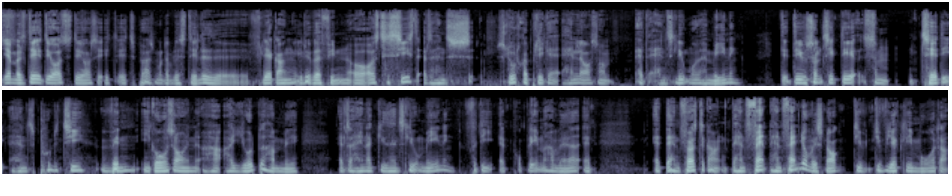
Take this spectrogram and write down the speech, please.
Jamen, altså, det, det er også, det er også et, et spørgsmål, der bliver stillet øh, flere gange i løbet af filmen, og også til sidst, altså hans slutreplik handler også om, at hans liv må jo have mening. Det, det er jo sådan set det, som Teddy, hans politiven i gårsøjne, har, har hjulpet ham med. Altså, han har givet hans liv mening, fordi at problemet har været, at, at da han første gang, da han fandt, han fandt jo vist nok de, de virkelige mordere.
